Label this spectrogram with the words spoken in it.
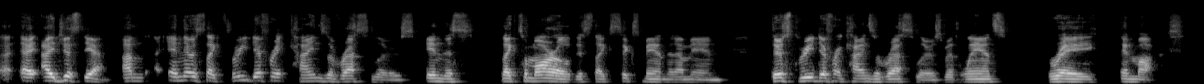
I, I- I just yeah. I'm and there's like three different kinds of wrestlers in this. Like tomorrow, this like six man that I'm in. There's three different kinds of wrestlers with Lance, Ray, and Mox.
